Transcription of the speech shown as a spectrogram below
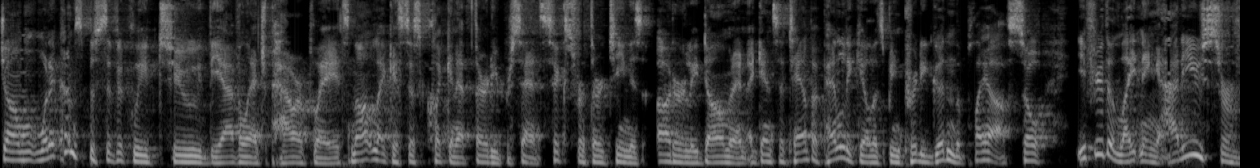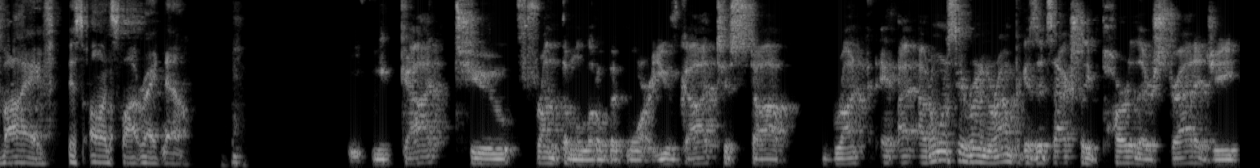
Jon, when it comes specifically to the Avalanche power play, it's not like it's just clicking at 30%. Six for 13 is utterly dominant against a Tampa penalty kill that's been pretty good in the playoffs. So if you're the Lightning, how do you survive this onslaught right now? you got to front them a little bit more. You've got to stop run. I, I don't want to say running around because it's actually part of their strategy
